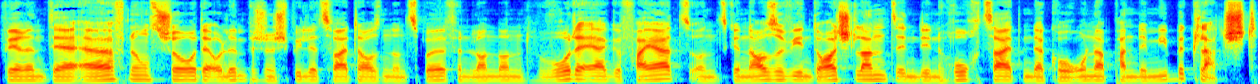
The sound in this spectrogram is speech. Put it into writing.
Während der Eröffnungsshow der Olympischen Spiele 2012 in London wurde er gefeiert und genauso wie in Deutschland in den Hochzeiten der Corona-Pandemie beklatscht.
